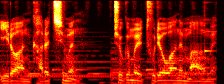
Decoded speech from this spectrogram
이러한 가르침은 죽음을 두려워하는 마음을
